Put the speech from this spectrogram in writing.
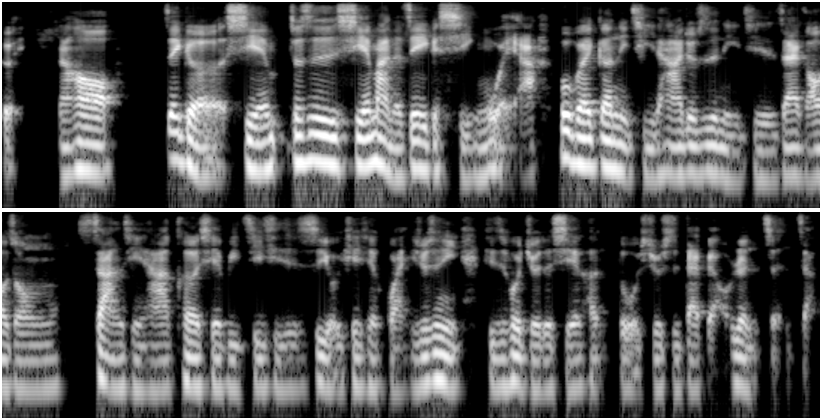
对，然后这个写就是写满的这一个行为啊，会不会跟你其他就是你其实在高中上其他课写笔记其实是有一些些关系？就是你其实会觉得写很多就是代表认真这样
